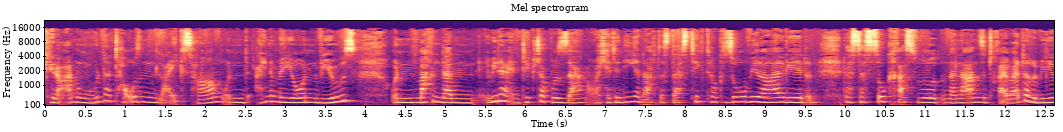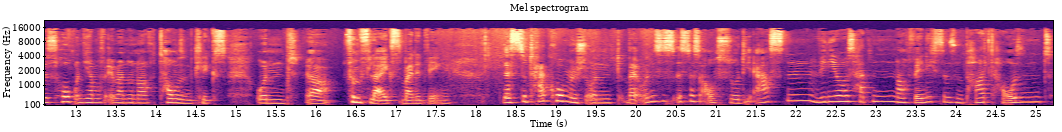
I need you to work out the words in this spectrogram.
keine Ahnung, 100.000 Likes haben und eine Million Views und machen dann wieder einen TikTok, wo sie sagen, oh, ich hätte nie gedacht, dass das TikTok so viral geht und dass das so krass wird. Und dann laden sie drei weitere Videos hoch und die haben auf einmal nur noch 1000 Klicks und ja, fünf Likes meinetwegen. Das ist total komisch und bei uns ist, ist das auch so. Die ersten Videos hatten noch wenigstens ein paar tausend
